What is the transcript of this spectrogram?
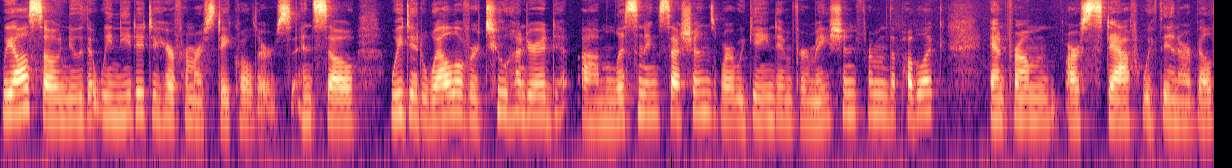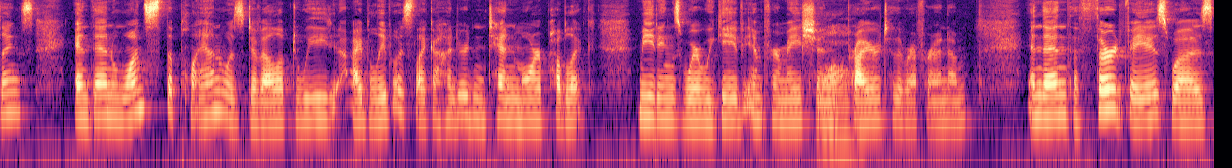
We also knew that we needed to hear from our stakeholders. And so we did well over 200 um, listening sessions where we gained information from the public and from our staff within our buildings. And then once the plan was developed, we, I believe it was like 110 more public meetings where we gave information Wow. prior to the referendum. And then the third phase was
